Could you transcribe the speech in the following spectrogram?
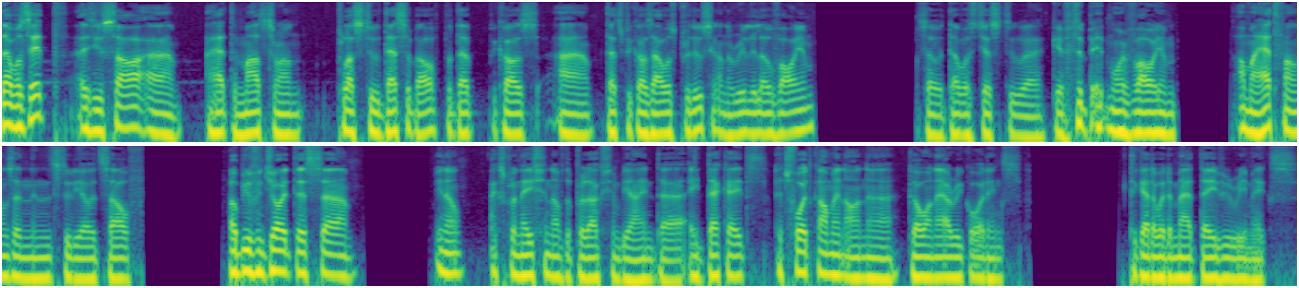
That was it. As you saw, uh, I had the master on plus two decibel, but that because uh, that's because I was producing on a really low volume. So that was just to uh, give it a bit more volume on my headphones and in the studio itself. Hope you've enjoyed this, uh, you know, explanation of the production behind uh, Eight Decades. It's forthcoming on uh, Go On Air recordings, together with an Ottaviani remix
